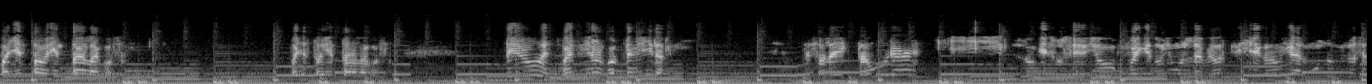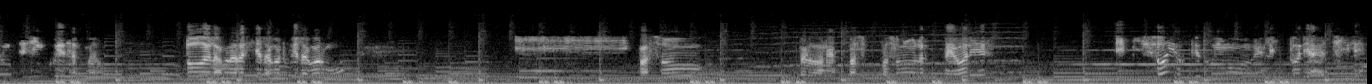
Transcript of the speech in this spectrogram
para allá está orientada la cosa. Allá está orientada la cosa. Pero después vino el golpe militar. Empezó la dictadura y lo que sucedió fue que tuvimos la peor crisis económica del mundo en 1975 y desarmamos el aparato de la Corpi y la Cormu y pasó, perdona, pasó, pasó uno de los peores episodios que tuvimos en la historia de Chile,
